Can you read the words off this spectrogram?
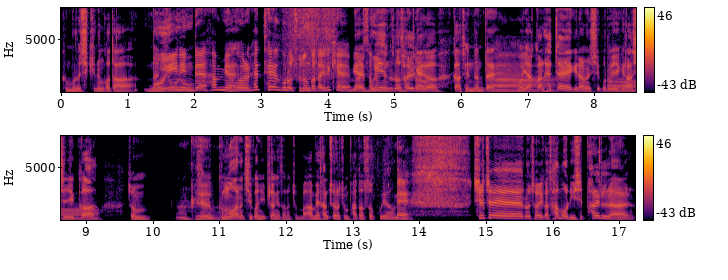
근무를 시키는 거다. 무인인데 한 명을 혜택으로 주는 거다 이렇게 예. 무인으로 설계가 됐는데 아. 뭐 약간 혜택이라는 식으로 얘기를 하시니까 좀 음. 그 근무하는 직원 입장에서는 좀 마음의 상처를 좀 받았었고요. 네. 실제로 저희가 3월 28일 날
